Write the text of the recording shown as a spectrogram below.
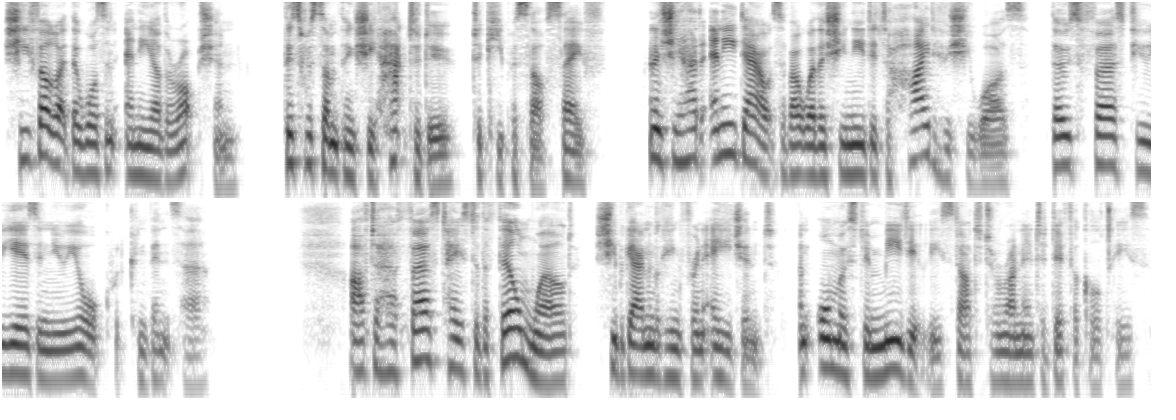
she felt like there wasn't any other option. This was something she had to do to keep herself safe. And if she had any doubts about whether she needed to hide who she was, those first few years in New York would convince her. After her first taste of the film world, she began looking for an agent and almost immediately started to run into difficulties.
